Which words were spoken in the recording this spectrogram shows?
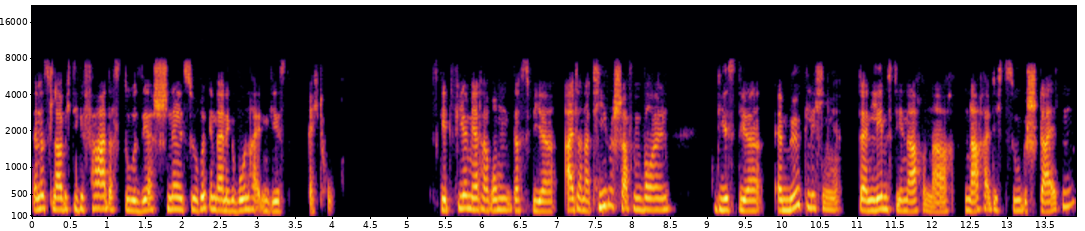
dann ist, glaube ich, die Gefahr, dass du sehr schnell zurück in deine Gewohnheiten gehst, recht hoch geht vielmehr darum, dass wir Alternativen schaffen wollen, die es dir ermöglichen, deinen Lebensstil nach und nach nachhaltig zu gestalten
